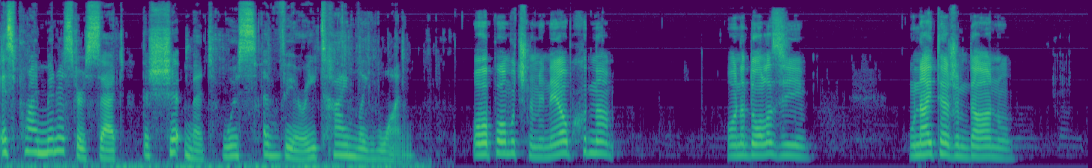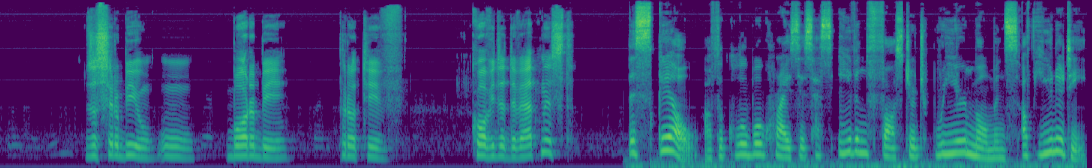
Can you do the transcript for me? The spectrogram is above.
Its prime minister said the shipment was a very timely one. Ova pomoć nam je neophodna. Ona dolazi u najtežem danu za Srbiju u borbi protiv COVID-19. The scale of the global crisis has even fostered rare moments of unity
